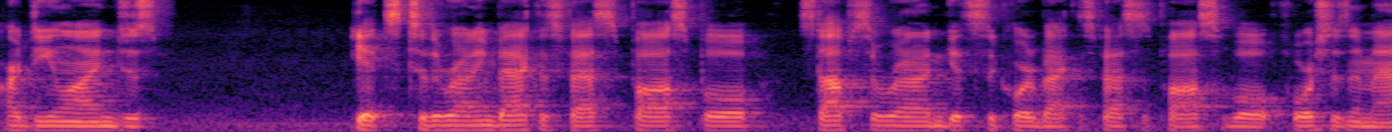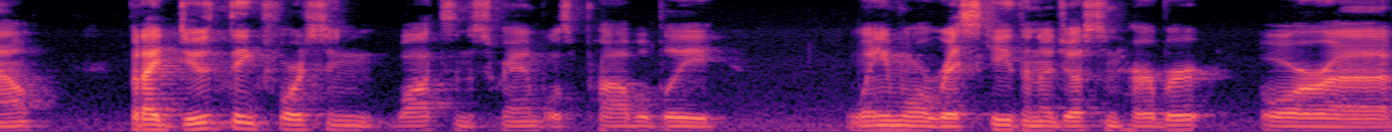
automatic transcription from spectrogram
our D line just gets to the running back as fast as possible, stops the run, gets the quarterback as fast as possible, forces him out. But I do think forcing Watson to scramble is probably way more risky than a Justin Herbert or uh,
